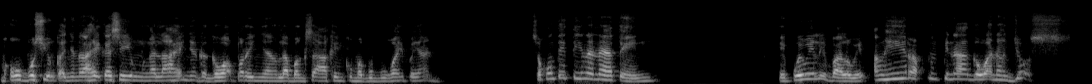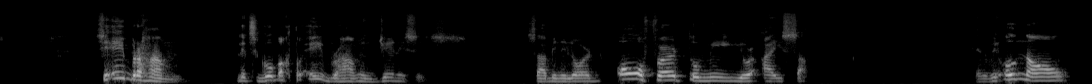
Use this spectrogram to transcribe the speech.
maubos yung kanyang lahi kasi yung mga lahi niya gagawa pa rin niya ng labag sa akin kung mabubuhay pa yan. So kung titingnan natin, if we will evaluate, ang hirap ng pinagawa ng Diyos. Si Abraham, let's go back to Abraham in Genesis. Sabi ni Lord, offer to me your Isaac. And we all know,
